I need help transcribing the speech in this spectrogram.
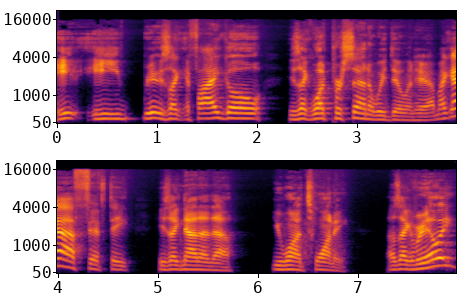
he he was like, if I go, he's like, what percent are we doing here? I'm like, ah, 50. He's like, no, no, no. You want 20. I was like, really?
